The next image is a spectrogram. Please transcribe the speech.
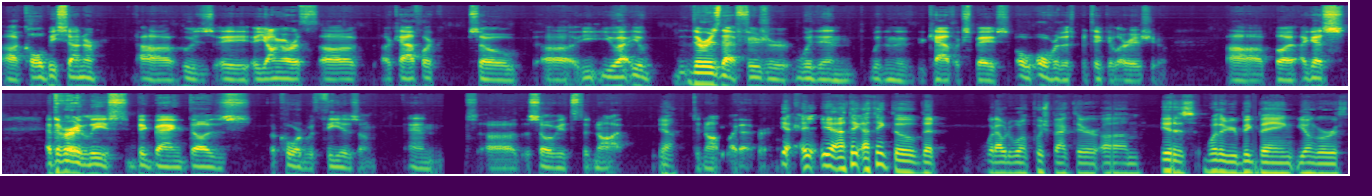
Kolbe Center, who's a, a, young Earth a Catholic. So you, you, you there is that fissure within within the, Catholic space over this particular issue. Uh, but I guess at the very least, Big Bang does accord with theism, and uh, the Soviets did not. Yeah, did not like that very much. Yeah, yeah. I think I think though that what I would want to push back there um, is whether you're Big Bang, Young Earth.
